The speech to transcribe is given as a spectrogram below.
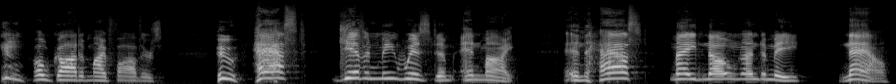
O God of my fathers, who hast given me wisdom and might, and hast made known unto me now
